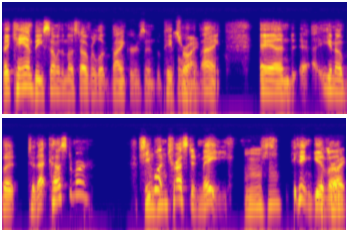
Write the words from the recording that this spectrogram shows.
They can be some of the most overlooked bankers and people right. in the bank, and uh, you know, but to that customer." She mm-hmm. wasn't trusted me. Mm-hmm. He didn't give That's a right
